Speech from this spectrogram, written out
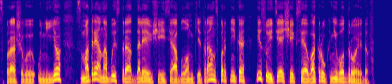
Спрашиваю у нее, смотря на быстро отдаляющиеся обломки транспортника и суетящихся вокруг него дроидов.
